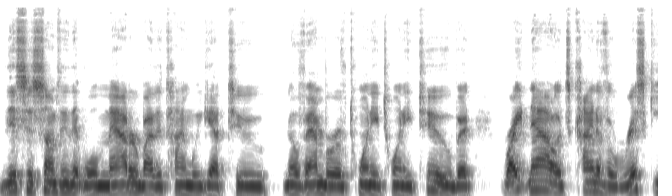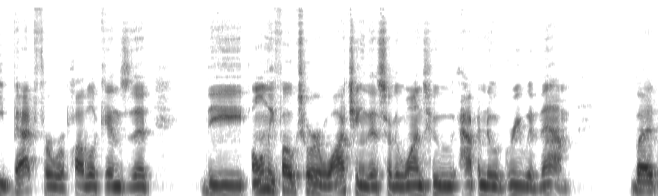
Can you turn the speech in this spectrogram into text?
this is something that will matter by the time we get to November of 2022. But right now, it's kind of a risky bet for Republicans that the only folks who are watching this are the ones who happen to agree with them. But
